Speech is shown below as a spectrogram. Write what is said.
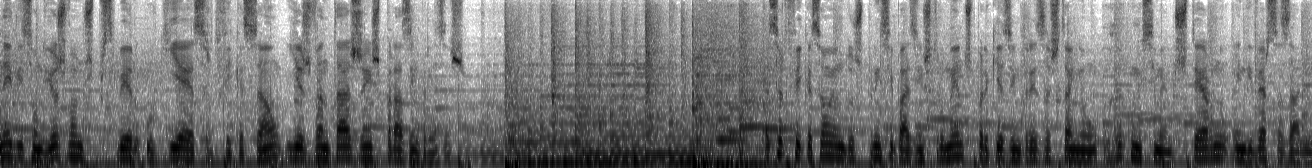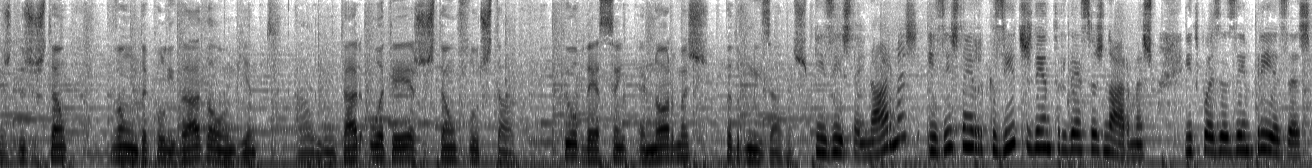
Na edição de hoje vamos perceber o que é a certificação e as vantagens para as empresas. A certificação é um dos principais instrumentos para que as empresas tenham reconhecimento externo em diversas áreas de gestão, que vão da qualidade ao ambiente alimentar ou até a gestão florestal que obedecem a normas padronizadas. Existem normas, existem requisitos dentro dessas normas e depois as empresas,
